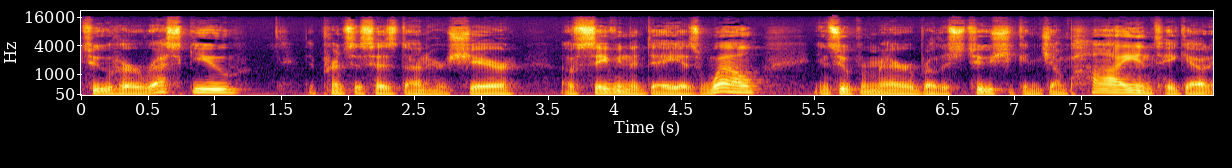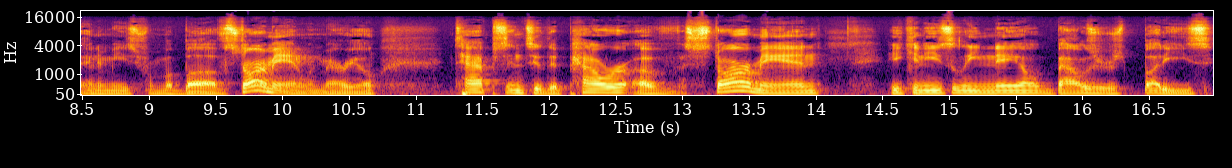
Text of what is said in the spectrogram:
to her rescue. The princess has done her share of saving the day as well in Super Mario Bros. 2, she can jump high and take out enemies from above. Starman, when Mario taps into the power of Starman, he can easily nail Bowser's buddies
